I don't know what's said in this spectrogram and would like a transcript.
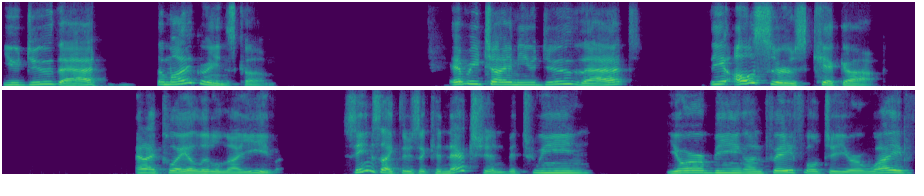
you do that, the migraines come. Every time you do that, the ulcers kick up. And I play a little naive. Seems like there's a connection between your being unfaithful to your wife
